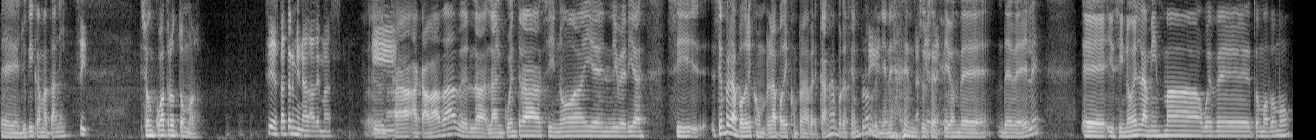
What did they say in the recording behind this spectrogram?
eh, Yuki Kamatani. Sí, Son cuatro tomos. sí, está terminada además. Eh, Y- Está acabada, la, la encuentras si no hay en librerías. Si, siempre la podréis, la podéis comprar a Bercana, por ejemplo, Sí, que tiene en su tiene. sección de, de BL. Eh, y si no, en la misma web de Tomodomo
